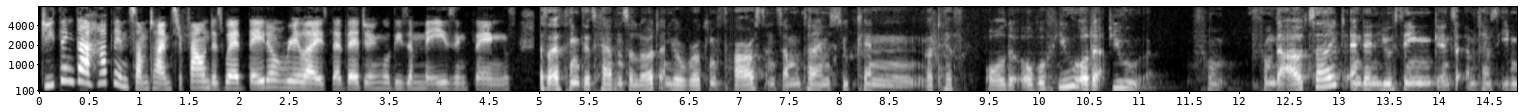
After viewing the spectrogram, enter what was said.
do you think that happens sometimes to founders where they don't realize that they're doing all these amazing things? Yes, I think that happens a lot. And you're working fast, and sometimes you can not have all the overview or the view from from the outside and then you think and sometimes even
